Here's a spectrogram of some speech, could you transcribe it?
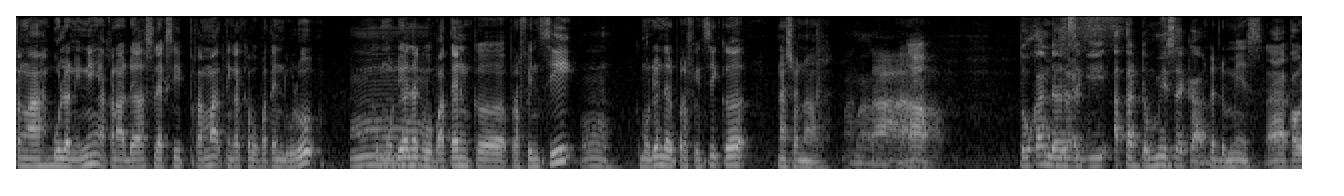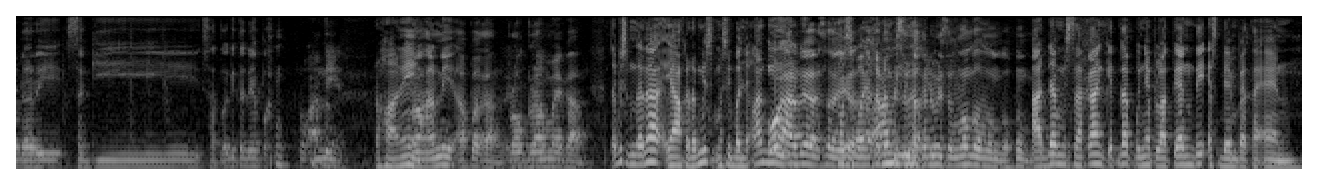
tengah bulan ini akan ada seleksi pertama tingkat kabupaten dulu, Hmm. kemudian dari kabupaten ke provinsi, Hmm. kemudian dari provinsi ke nasional, mantap Tuh kan dari Sukses. segi akademis ya Kang. akademis, Nah kalau dari segi satu lagi tadi apa Kang? rohani ya? rohani. Rohani apa Kang? Programnya Kang? Tapi sebenarnya yang akademis masih banyak lagi. Oh ada, sorry. Masih banyak akademis lagi. akademis monggo monggo. monggo. Ada misalkan kita punya pelatihan di SBMPTN.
